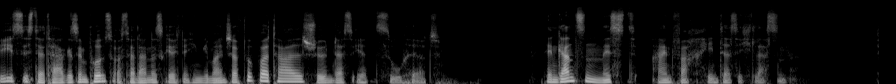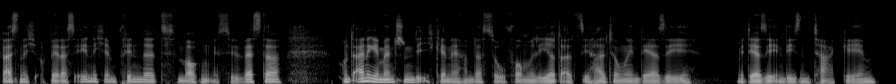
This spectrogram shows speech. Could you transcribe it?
Dies ist der Tagesimpuls aus der Landeskirchlichen Gemeinschaft Wuppertal. Schön, dass ihr zuhört. Den ganzen Mist einfach hinter sich lassen. Ich weiß nicht, ob ihr das ähnlich empfindet. Morgen ist Silvester und einige Menschen, die ich kenne, haben das so formuliert als die Haltung, in der sie, mit der sie in diesen Tag gehen.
